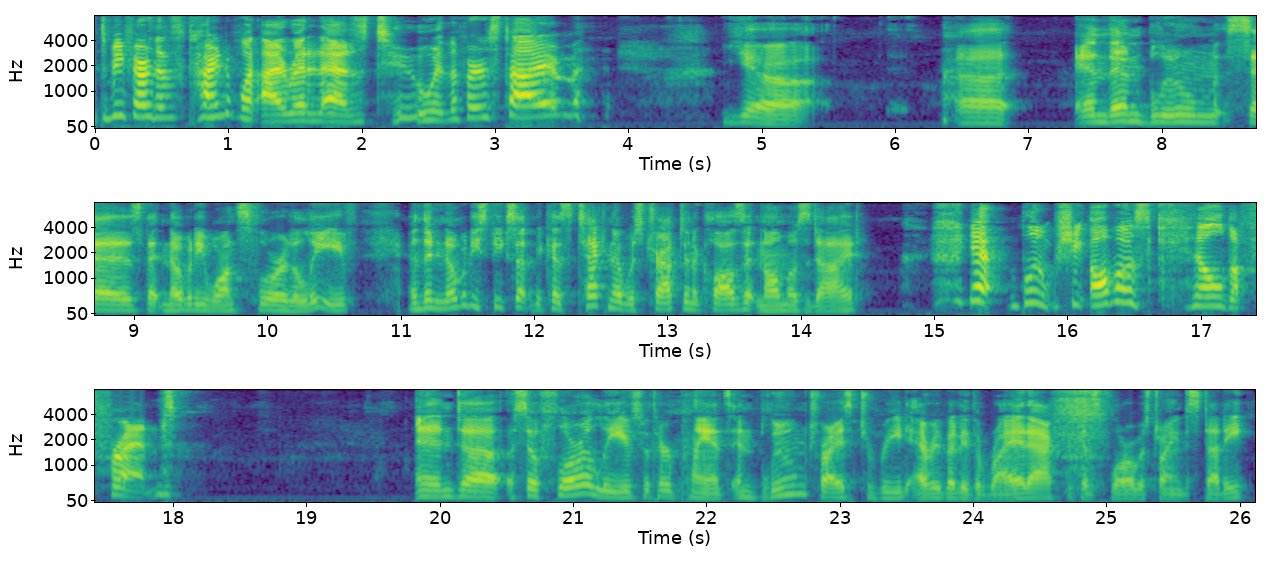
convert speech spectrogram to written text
To be fair, that's kind of what I read it as too the first time. Yeah. Uh and then Bloom says that nobody wants Flora to leave, and then nobody speaks up because Tecna was trapped in a closet and almost died. Yeah, Bloom, she almost killed a friend. And uh, so Flora leaves with her plants, and Bloom tries to read everybody the riot act because Flora was trying to study.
